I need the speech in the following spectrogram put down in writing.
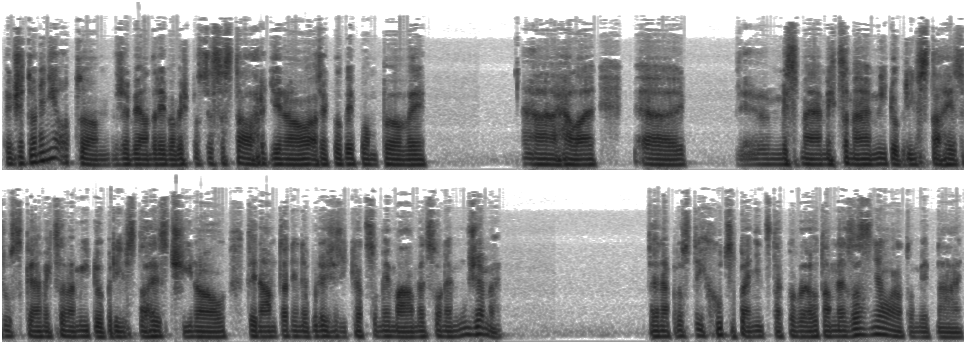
Takže to není o tom, že by Andrej Babiš prostě se stal hrdinou a řekl by Pompeovi, uh, hele, uh, my, jsme, my chceme mít dobrý vztahy s Ruskem, my chceme mít dobrý vztahy s Čínou, ty nám tady nebudeš říkat, co my máme, co nemůžeme. To je naprostý chucpe, nic takového tam nezaznělo na tom jednání.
